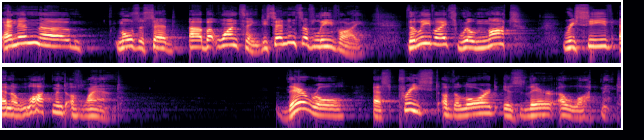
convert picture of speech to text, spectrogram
And then uh, Moses said, uh, But one thing descendants of Levi, the Levites will not receive an allotment of land. Their role as priest of the Lord is their allotment.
